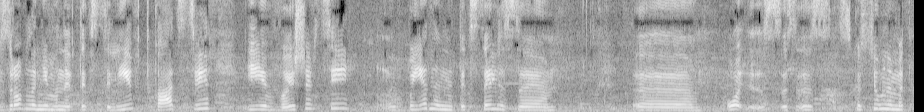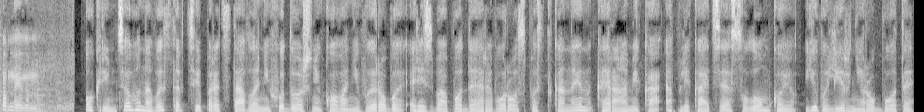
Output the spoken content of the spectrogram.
зроблені вони в текстилі, в ткацтві і в вишивці. Поєднаний текстиль з, з, з, з костюмними тканинами. Окрім цього, на виставці представлені художні ковані вироби, різьба по дереву, розпис тканин, кераміка, аплікація соломкою, ювелірні роботи.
